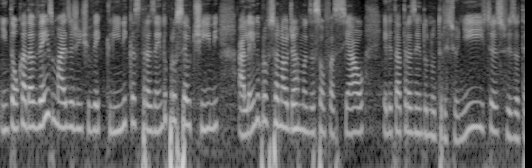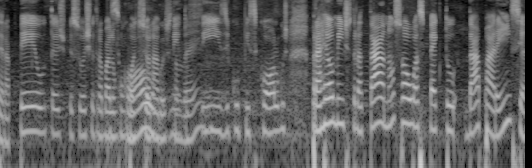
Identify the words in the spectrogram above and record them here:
Então cada vez mais a gente vê clínicas trazendo para o seu time, além do profissional de harmonização facial, ele está trazendo nutricionistas, fisioterapeutas, pessoas que trabalham com condicionamento também. físico, psicólogos, para realmente tratar não só o aspecto da aparência,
